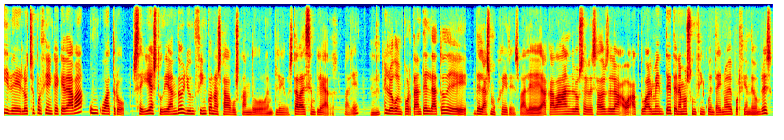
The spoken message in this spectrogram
y del 8% que quedaba, un 4 seguía estudiando y un 5 no estaba buscando empleo, estaba desempleado, ¿vale? Y luego, importante el dato de, las mujeres, ¿vale? Acaban los egresados de la... Actualmente tenemos un 59% de hombres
